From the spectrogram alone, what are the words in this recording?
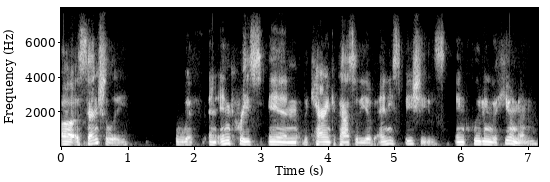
essentially, with an increase in the carrying capacity of any species, including the human,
